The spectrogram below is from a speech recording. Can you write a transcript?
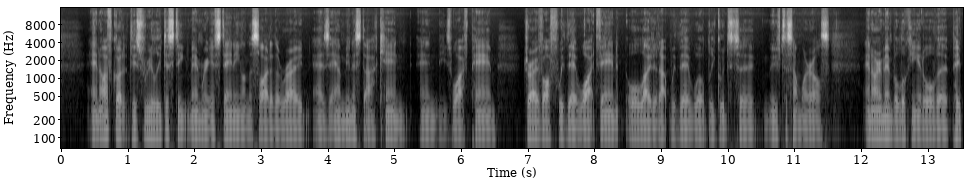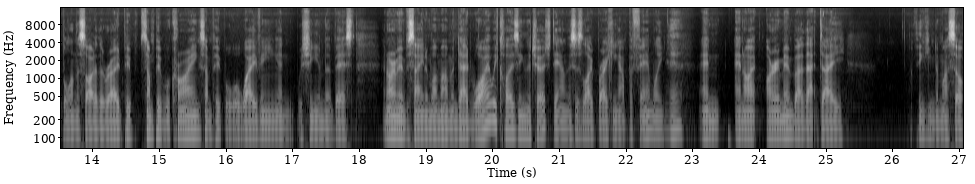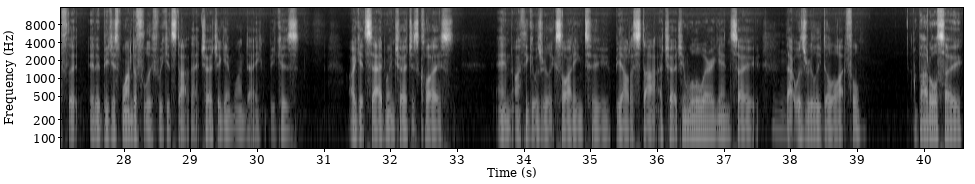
and I've got this really distinct memory of standing on the side of the road as our minister, Ken, and his wife, Pam, drove off with their white van, all loaded up with their worldly goods to move to somewhere else. And I remember looking at all the people on the side of the road. People, some people were crying, some people were waving and wishing him the best. And I remember saying to my mum and dad, "Why are we closing the church down? This is like breaking up a family." Yeah. And and I, I remember that day thinking to myself that it'd be just wonderful if we could start that church again one day because I get sad when churches close. And I think it was really exciting to be able to start a church in Woolooware again. So Mm. that was really delightful. But also,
